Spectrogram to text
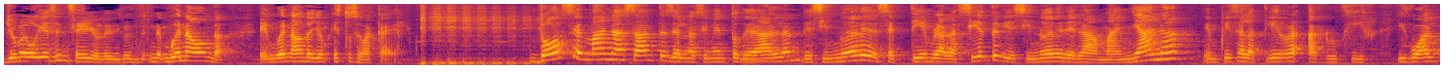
yo me voy es en serio, le digo, en buena onda, en buena onda, yo, esto se va a caer. Dos semanas antes del nacimiento de Alan, 19 de septiembre a las 7.19 de la mañana, empieza la tierra a rugir, igual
